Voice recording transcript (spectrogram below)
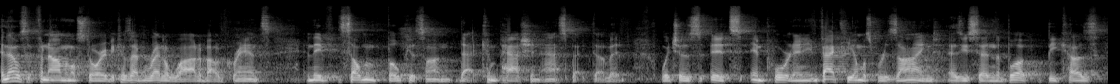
And that was a phenomenal story because I've read a lot about grants and they've seldom focus on that compassion aspect of it, which is it's important. And in fact, he almost resigned, as you said in the book, because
